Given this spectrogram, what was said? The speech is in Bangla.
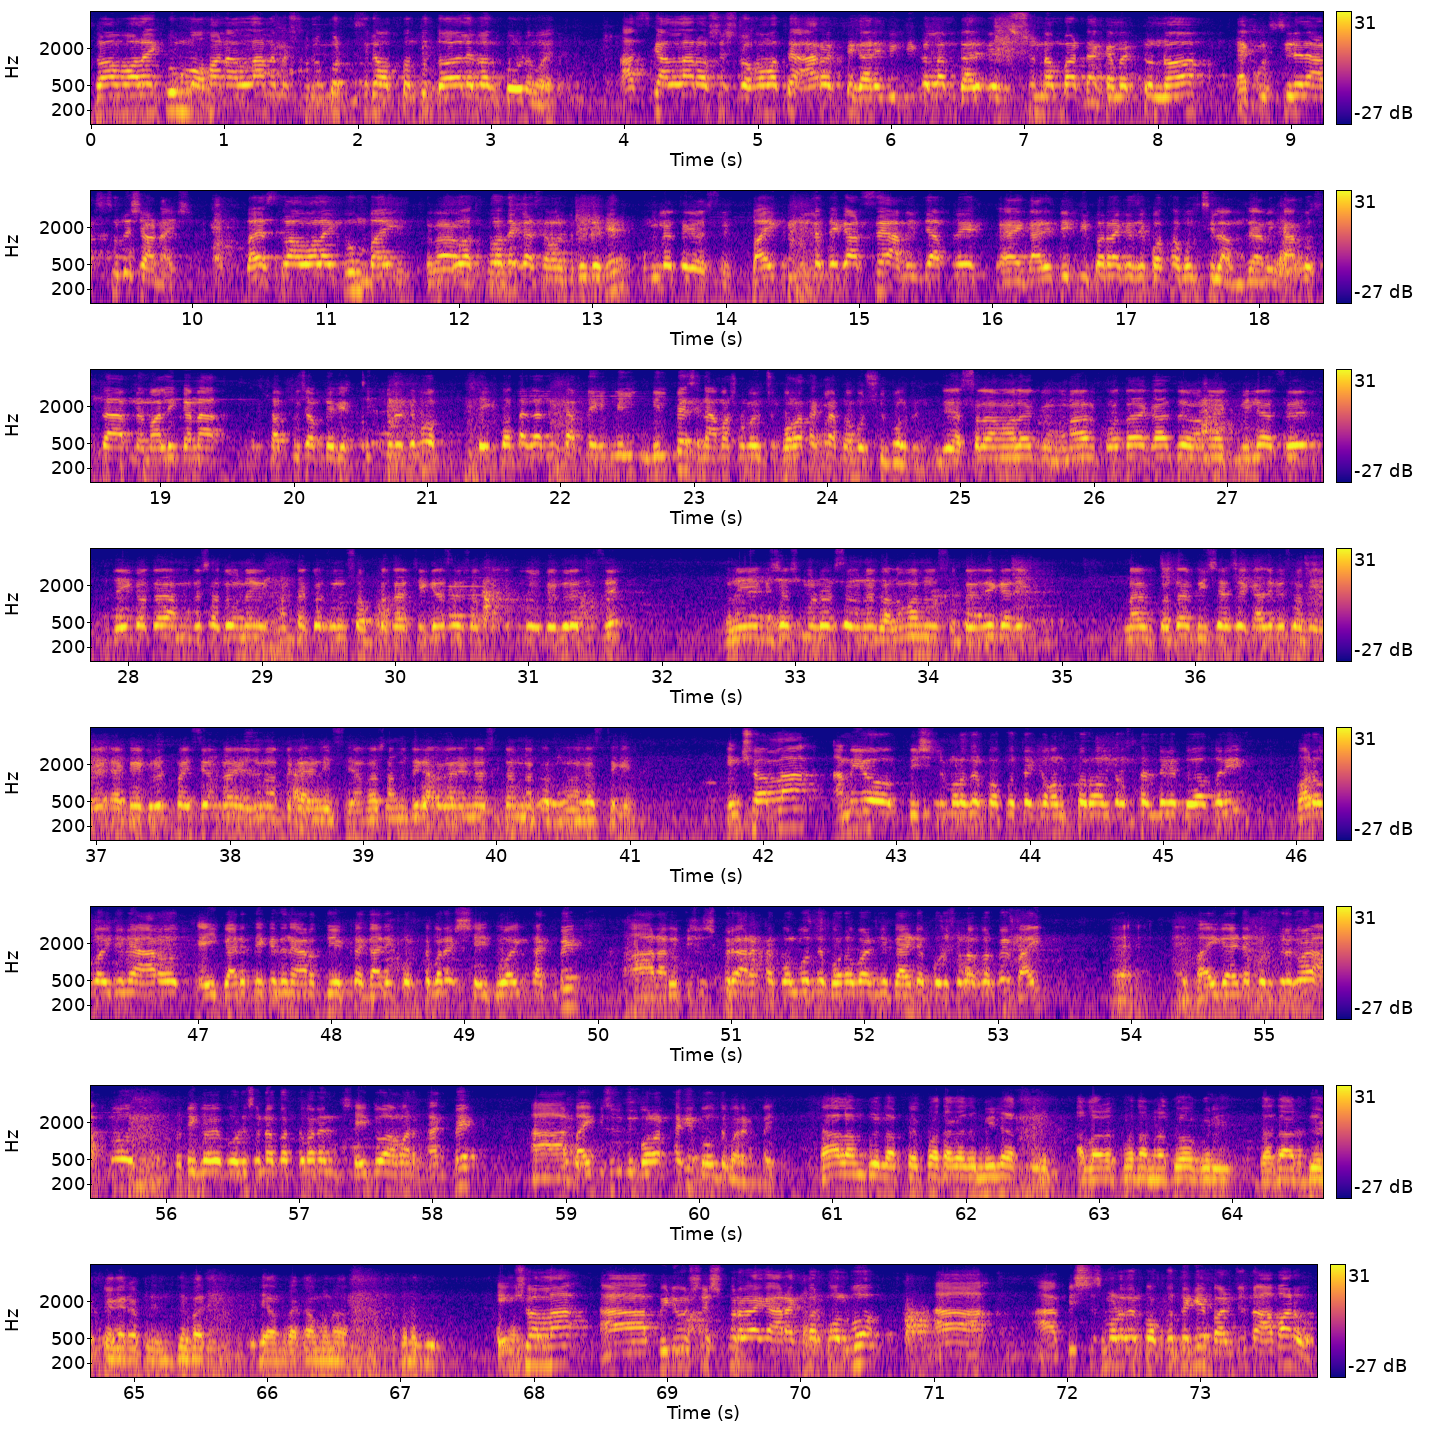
আসসালামু আলাইকুম, মহান আল্লাহ নামে শুরু করতেছিল অত্যন্ত দয়াল এবং করুণময়। আজকে আল্লাহর অশেষ রহমতে আরও একটা গাড়ি বিক্রি করলাম, গাড়ির রেজিস্ট্রেশন নাম্বার ঢাকা মেট্রো ন, একুশ, সিরিয়াল আটচল্লিশ আঠাইশ ভাই আসসালামু আলাইকুম ভাই। কোথা থেকে আছে আমার ভিডিও দেখে? কুমিল্লা থেকে আসছে। ভাই কুমিল্লা থেকে আসছে। আমি যে আপনি গাড়ি বিক্রি করার আগে যে কথা বলছিলাম যে আমি কাগজটা আপনার মালিকানা সবকিছু আপনাকে ঠিক করে দেবো এই কথা কাজে আপনি মিল মিল পেয়েছেন? আমার সময় কিছু বলা থাকলে আপনি অবশ্যই বলবেন। জি আসসালামু আলাইকুম। ওনার কথা কাজে অনেক মিলে আছে। যেই কথা আমাদের সাথে অনেক কন্ট্যাক্ট করছেন সব কথা ঠিক আছে সব শুধু ওকে করে দিচ্ছে উনি বিশেষ মোটরসে অনেক ভালো মানুষ উত্তরাধিকারী ওনার কথা বিশ্বাসে কাজে এক এক রুট পাইছি আমরা, এই জন্য আপনার গাড়ি নিচ্ছি আমরা সামনের দিকে আরও গাড়ি নেওয়ার ভাবনা করব ওনার কাছ থেকে। ইনশাল্লাহ আমিও বিশেষ মনোদের পক্ষ থেকে অন্তর অন্তরস্থল থেকে দোয়া করি। বড় ভাই যেন আরও এই গাড়ি থেকে যেন আরও দুই একটা গাড়ি করতে পারে, সেই দোয়াই থাকবে। আর আমি বিশেষ করে আরেকটা বলব যে, বড় ভাই যে গাড়িটা পরিচালনা করবে, ভাই ভাই গাড়িটা পরিচালনা করবে, আপনিও সঠিকভাবে পরিচালনা করতে পারেন, সেই দোয়া আমার থাকবে। আর ভাই কিছু যদি বলার থাকে বলতে পারেন ভাই। আলহামদুলিল্লাহ আপনার কথা কথা মিল আছে। আল্লাহর রহমত আমরা দোয়া করি দাদা আর দু একটা গাড়ি আপনি দিতে পারি। এটা আমরা কামনা কামনা করি। ইনশাল্লাহ ভিডিও শেষ করার আগে আরেকবার বলব বিশ্বাস মনোদের পক্ষ থেকে বার জন্য আবারও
